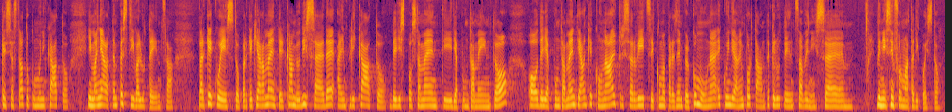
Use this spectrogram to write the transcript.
che sia stato comunicato in maniera tempestiva all'utenza. Perché questo? Perché chiaramente il cambio di sede ha implicato degli spostamenti di appuntamento o degli appuntamenti anche con altri servizi come per esempio il comune e quindi era importante che l'utenza venisse, venisse informata di questo.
